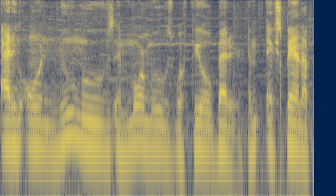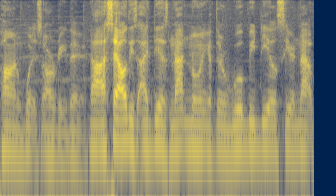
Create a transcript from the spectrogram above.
adding on new moves and more moves will feel better and expand upon what is already there. Now I say all these ideas not knowing if there will be DLC or not.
